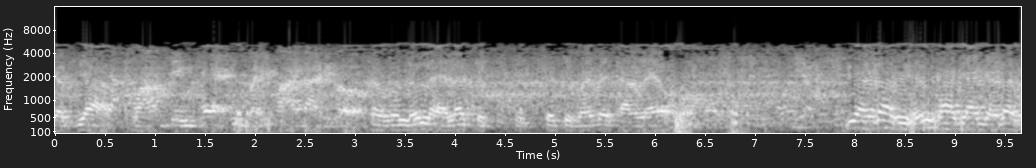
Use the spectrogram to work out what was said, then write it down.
ยากยากความจริงแค่ขึ้นไปที่พานได้นี่ก็แต่มันเหลือแหล่แล้วจุดจุดจุดหมายไปทางแล้วอยากได้ไปเห็นทางยางอยากได้ไป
